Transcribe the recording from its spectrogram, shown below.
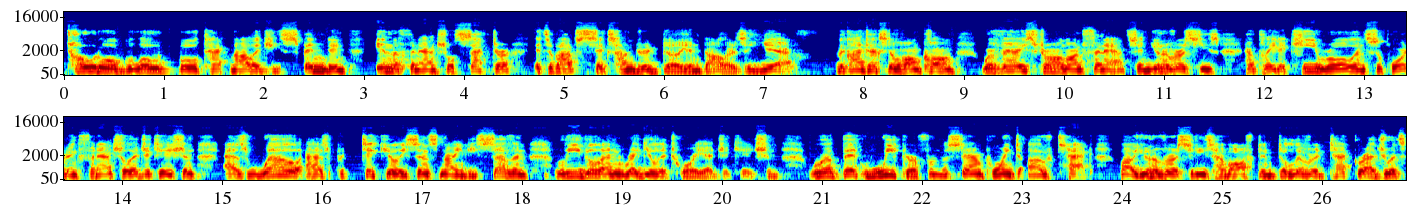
total global technology spending in the financial sector, it's about $600 billion a year the context of Hong Kong, we're very strong on finance, and universities have played a key role in supporting financial education, as well as, particularly since 97, legal and regulatory education. We're a bit weaker from the standpoint of tech. While universities have often delivered tech graduates,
